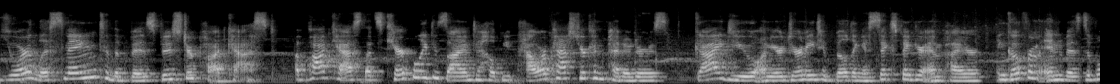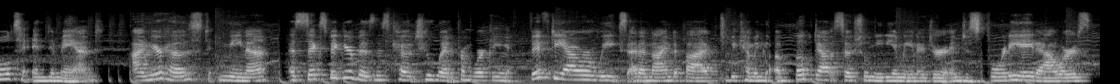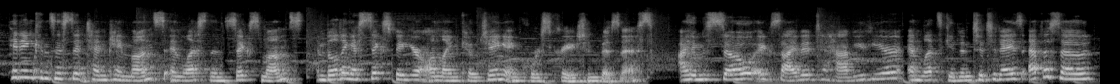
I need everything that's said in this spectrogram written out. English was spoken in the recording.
You're listening to the Biz Booster Podcast, a podcast that's carefully designed to help you power past your competitors, guide you on your journey to building a six figure empire, and go from invisible to in demand. I'm your host, Nina, a six figure business coach who went from working 50 hour weeks at a nine to five to becoming a booked out social media manager in just 48 hours, hitting consistent 10K months in less than six months, and building a six figure online coaching and course creation business. I am so excited to have you here, and let's get into today's episode.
